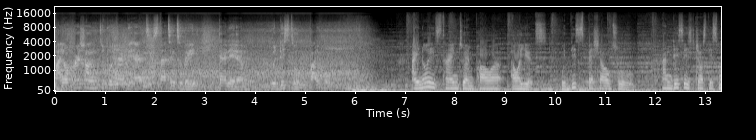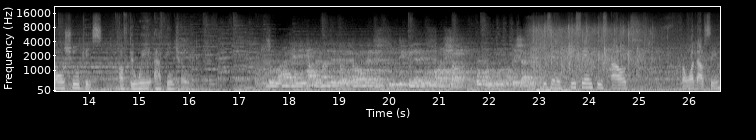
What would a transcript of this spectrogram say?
My operation to protect the earth starting today, 10 a.m., with this tool, Bible. I know it's time to empower our youths with this special tool, and this is just a small showcase of the way I've been trained. So I have the mandate of the government to declare this function open officially. This in increasing peace out from what I've seen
